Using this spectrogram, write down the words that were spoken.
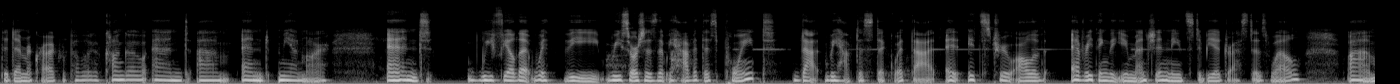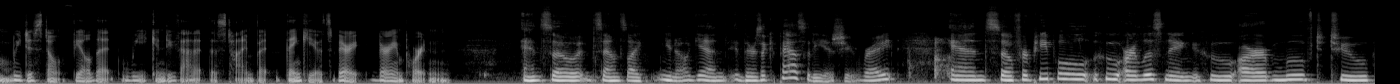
the Democratic Republic of Congo, and um, and Myanmar, and we feel that with the resources that we have at this point that we have to stick with that it, it's true all of everything that you mentioned needs to be addressed as well. Um, we just don't feel that we can do that at this time. But thank you. It's very, very important. And so it sounds like, you know, again, there's a capacity issue, right? And so for people who are listening who are moved to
